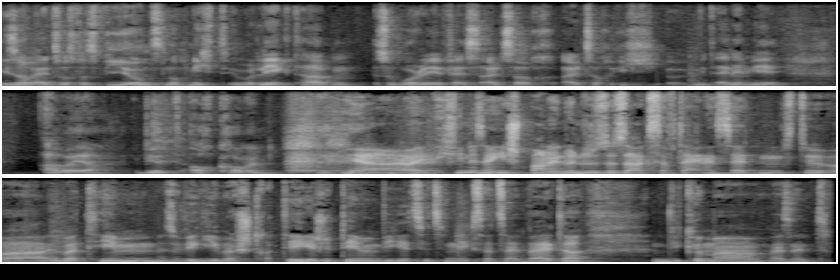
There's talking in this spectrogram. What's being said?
Ist auch etwas, was wir uns noch nicht überlegt haben, sowohl EFS als auch, als auch ich mit NME Aber ja, wird auch kommen. Ja, ich finde es eigentlich spannend, wenn du so sagst, auf der einen Seite musst du über, über Themen, also wirklich über strategische Themen, wie geht es jetzt in nächster Zeit weiter, wie können wir, weiß nicht,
